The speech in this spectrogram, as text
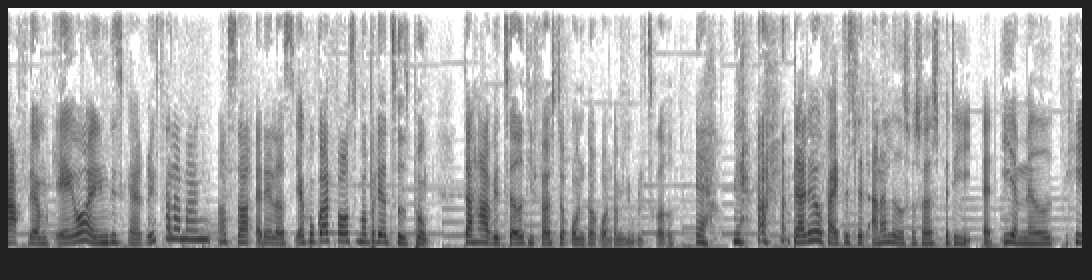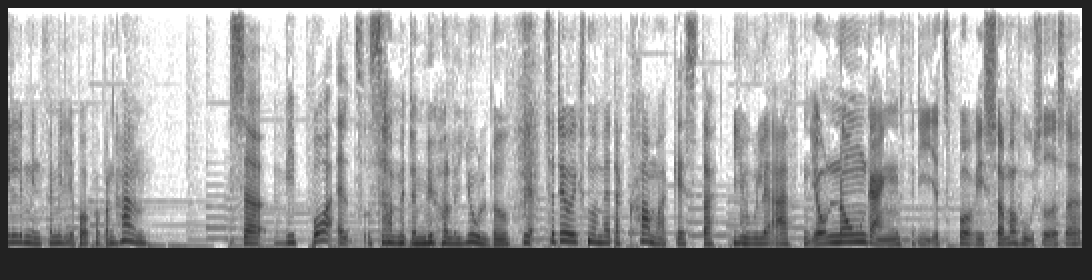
rafle om gaver, inden vi skal have risalamang, og så er det ellers... Jeg kunne godt forestille mig på det her tidspunkt, der har vi taget de første runder rundt om juletræet. Ja. ja. der er det jo faktisk lidt anderledes hos os, fordi at i og med hele min familie bor på Bornholm, så vi bor altid sammen med dem, vi holder jul med. Ja. Så det er jo ikke sådan noget med, at der kommer gæster juleaften. Jo, nogle gange, fordi at bor vi i sommerhuset, og så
